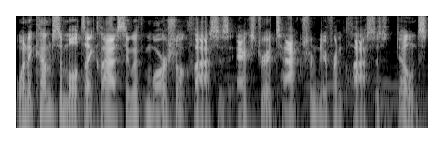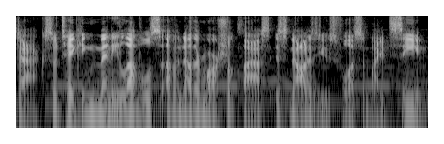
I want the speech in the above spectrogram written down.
When it comes to multi-classing with martial classes, extra attacks from different classes don't stack, so taking many levels of another martial class is not as useful as it might seem.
